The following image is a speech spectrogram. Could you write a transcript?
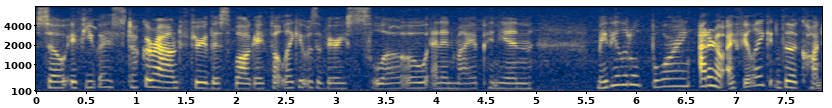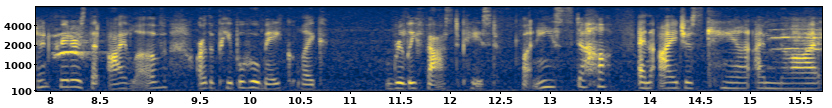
So if you guys stuck around through this vlog, I felt like it was a very slow and in my opinion, maybe a little boring. I don't know. I feel like the content creators that I love are the people who make like really fast-paced funny stuff. And I just can't. I'm not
